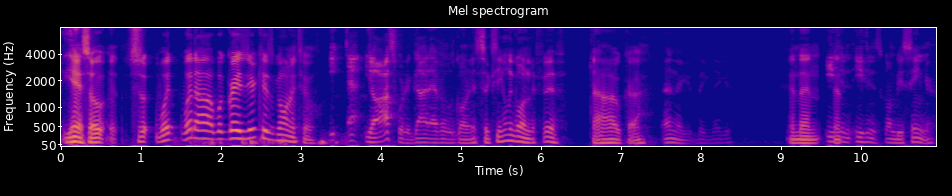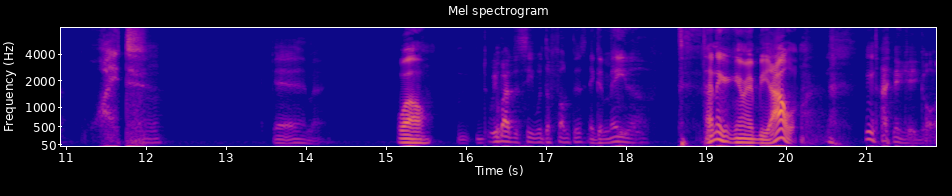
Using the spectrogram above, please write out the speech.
Yeah, so so what what uh what grades your kids going into? He- uh, Yo, I swear to God, Evan was going in six. He only going in the fifth. Ah, okay. That nigga, big nigga. And then Ethan, Ethan's gonna be a senior. what? Yeah, man. Well, We about to see what the fuck this nigga made of. that nigga to be out. that nigga ain't going.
